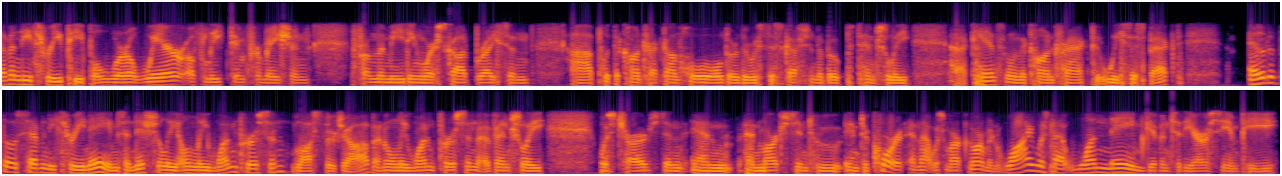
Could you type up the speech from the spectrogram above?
73 people were aware of leaked information from the meeting where Scott Brison uh, put the contract on hold, or there was discussion about potentially uh, canceling the contract. We suspect out of those 73 names, initially only one person lost their job, and only one person eventually was charged and, and, and marched into, into court, and that was Mark Norman. Why was that one name given to the RCMP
